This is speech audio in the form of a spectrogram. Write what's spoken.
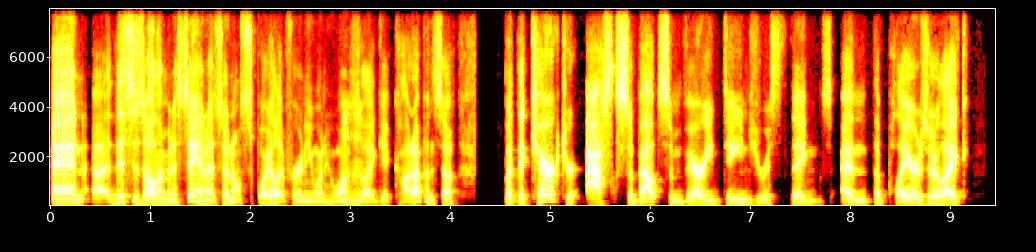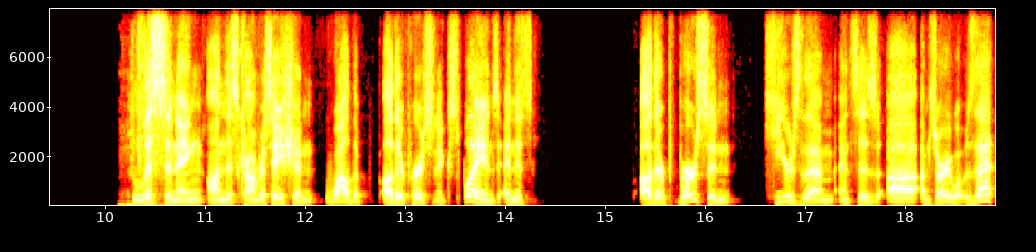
and uh, this is all I'm going to say on it so I don't spoil it for anyone who wants Mhm. to like get caught up and stuff but the character asks about some very dangerous things and the players are like listening on this conversation while the other person explains and this other person hears them and says uh i'm sorry what was that?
